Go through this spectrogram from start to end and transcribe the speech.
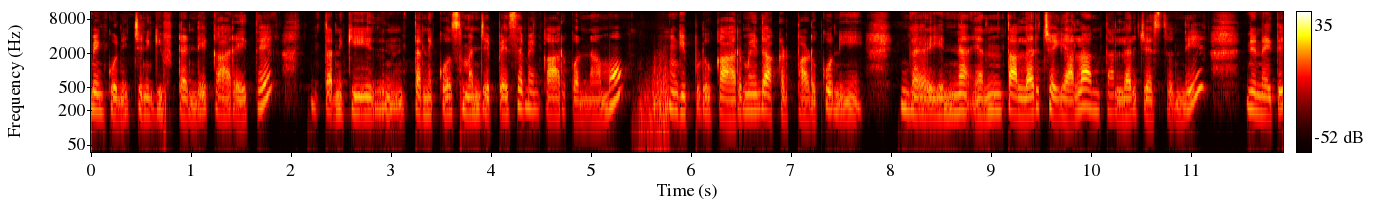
మేము కొనిచ్చిన గిఫ్ట్ అండి కార్ అయితే తనకి తన కోసం అని చెప్పేసి మేము కారు కొన్నాము. ఇప్పుడు కారు మీద అక్కడ పడుకొని ఇంకా ఎన్న ఎంత అల్లరి చేయాలో అంత అల్లరి చేస్తుంది. నేనైతే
